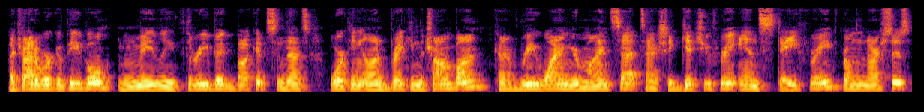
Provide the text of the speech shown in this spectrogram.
I try to work with people mainly three big buckets, and that's working on breaking the trauma bond, kind of rewiring your mindset to actually get you free and stay free from the narcissist.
